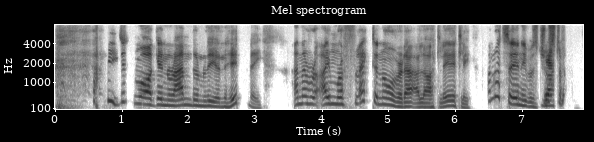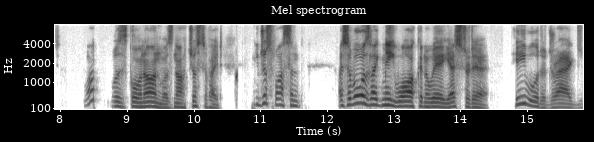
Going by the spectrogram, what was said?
he didn't walk in randomly and hit me. And I'm reflecting over that a lot lately. I'm not saying he was justified. Yeah. What was going on was not justified. He just wasn't. I suppose, like me walking away yesterday, he would have dragged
